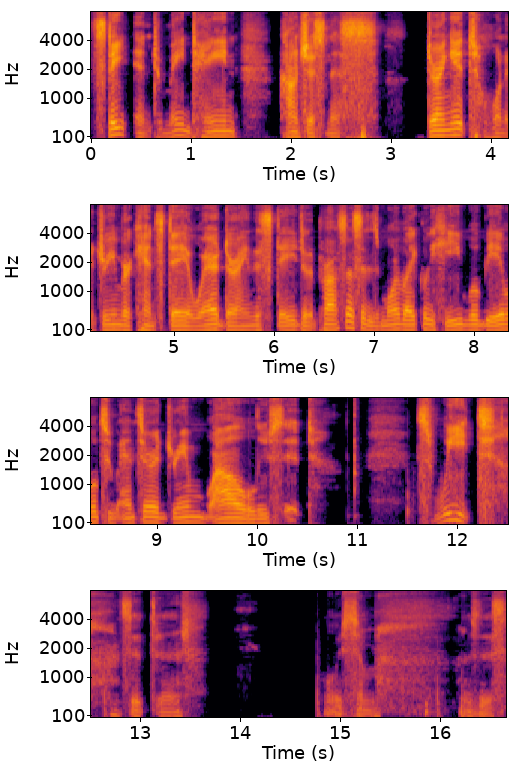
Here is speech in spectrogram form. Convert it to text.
state and to maintain consciousness. During it, when a dreamer can stay aware during this stage of the process, it is more likely he will be able to enter a dream while lucid. Sweet. Is it, uh, always some, what is this?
